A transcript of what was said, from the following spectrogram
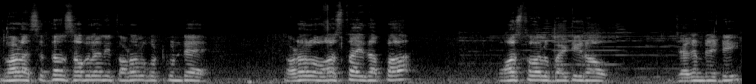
ఇవాళ సిద్ధం సభలని తొడలు కొట్టుకుంటే తొడలు వాస్తాయి తప్ప వాస్తవాలు బయటికి రావు. జగన్ రెడ్డి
